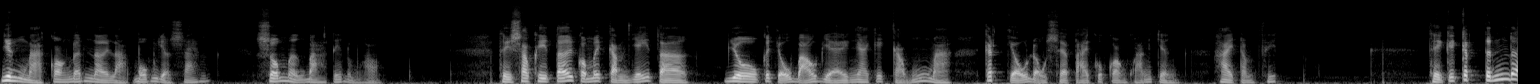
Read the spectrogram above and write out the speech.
Nhưng mà con đến nơi là 4 giờ sáng, sớm hơn 3 tiếng đồng hồ. Thì sau khi tới con mới cầm giấy tờ vô cái chỗ bảo vệ ngay cái cổng mà cách chỗ đậu xe tải của con khoảng chừng 200 feet. Thì cái cách tính đó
